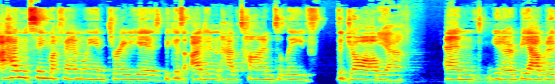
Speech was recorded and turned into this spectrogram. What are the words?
I hadn't seen my family in three years because I didn't have time to leave the job Yeah. and you know be able to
